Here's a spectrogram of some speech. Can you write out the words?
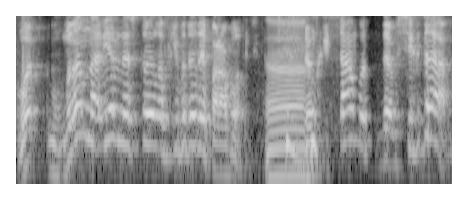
вот нам, наверное, стоило в ГИБДД поработать. Так сказать, там вот да, всегда,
